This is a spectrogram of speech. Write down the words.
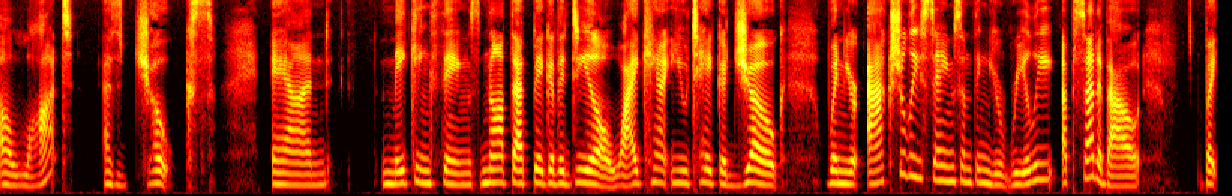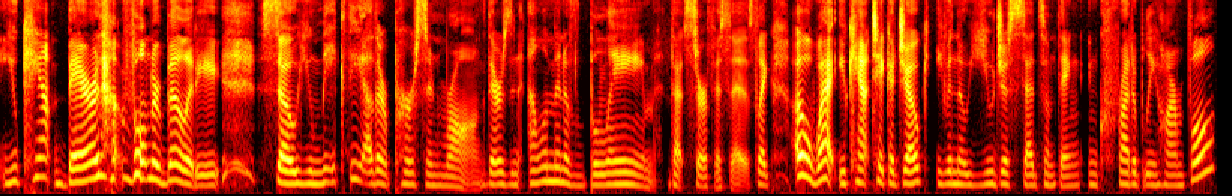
a lot as jokes and making things not that big of a deal. Why can't you take a joke when you're actually saying something you're really upset about? But you can't bear that vulnerability, so you make the other person wrong. There's an element of blame that surfaces. Like, oh, what? You can't take a joke, even though you just said something incredibly harmful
